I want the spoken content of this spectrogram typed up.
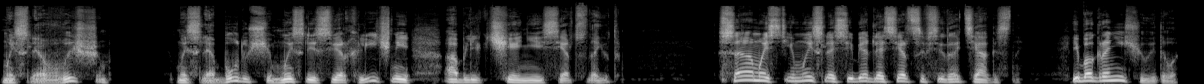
Мысли о высшем, мысли о будущем, мысли сверхличные облегчение сердцу дают. Самость и мысль о себе для сердца всегда тягостны, ибо ограничивают его,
